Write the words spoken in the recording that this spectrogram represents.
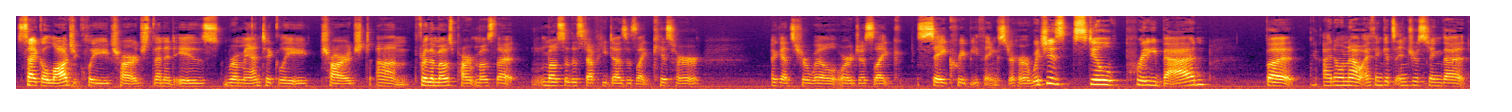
psychologically charged than it is romantically charged. Um, for the most part, most that most of the stuff he does is like kiss her against her will or just like say creepy things to her, which is still pretty bad. But I don't know. I think it's interesting that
